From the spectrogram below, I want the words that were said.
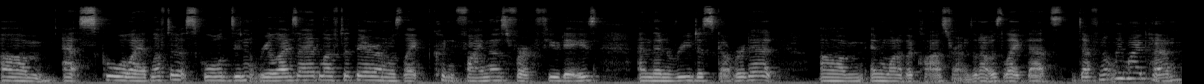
um, at school. I had left it at school, didn't realize I had left it there and was like, couldn't find this for a few days and then rediscovered it um, in one of the classrooms. And I was like, that's definitely my pen.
